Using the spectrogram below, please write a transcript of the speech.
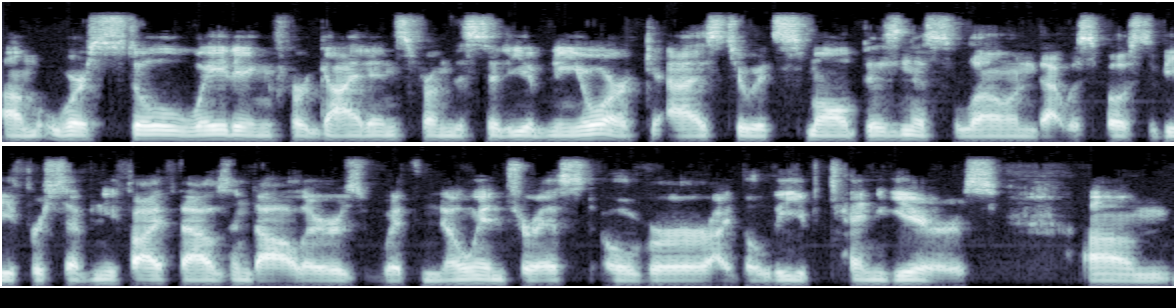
Um, we're still waiting for guidance from the city of New York as to its small business loan that was supposed to be for $75,000 with no interest over, I believe, 10 years um,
